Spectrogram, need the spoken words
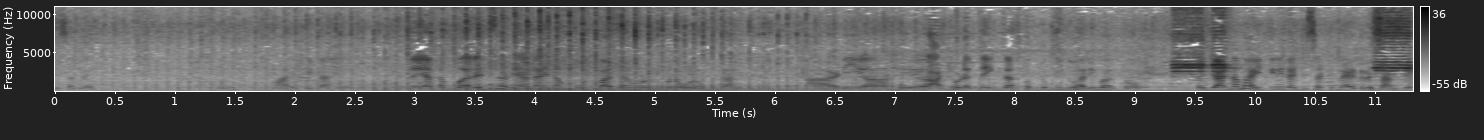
ते सगळे. मार्केट आहे. तर आता बरेच जण याला आहे ना बुध बाजार म्हणून पण ओळखतात. आणि हे आठवड्यातनं एकदाच फक्त बुधवारी भरतो. तर ज्यांना माहिती नाही त्यांच्यासाठी मी ॲड्रेस सांगते.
